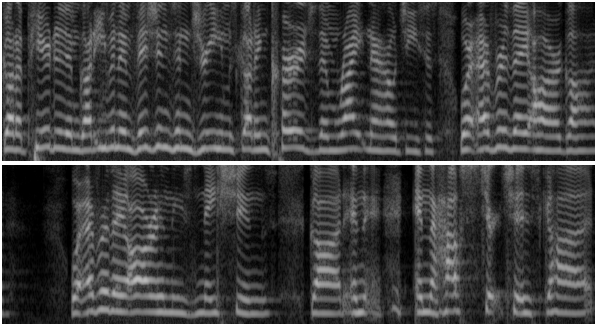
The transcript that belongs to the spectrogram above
God, appear to them, God, even in visions and dreams. God, encourage them right now, Jesus, wherever they are, God. Wherever they are in these nations, God, in, in the house churches, God,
